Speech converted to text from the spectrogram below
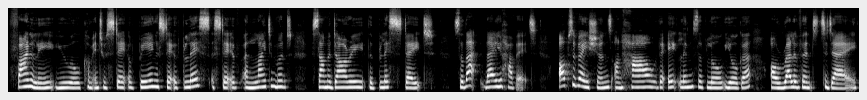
finally you will come into a state of being, a state of bliss, a state of enlightenment, samadhi, the bliss state. So that there you have it. Observations on how the eight limbs of yoga are relevant today,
